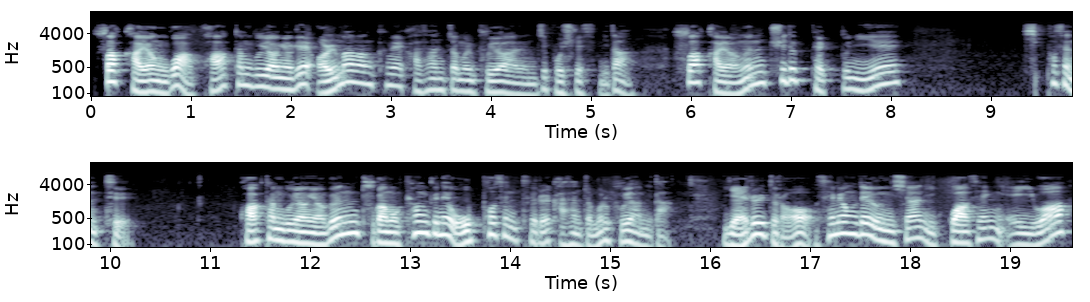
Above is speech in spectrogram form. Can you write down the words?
수학 가형과 과학 탐구 영역에 얼마만큼의 가산점을 부여하는지 보시겠습니다. 수학 가형은 취득 100분위의 10%, 과학탐구 영역은 두 과목 평균의 5%를 가산점으로 부여합니다. 예를 들어 세명대 응시한 이과생 A와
